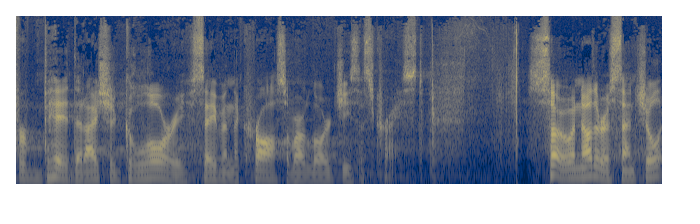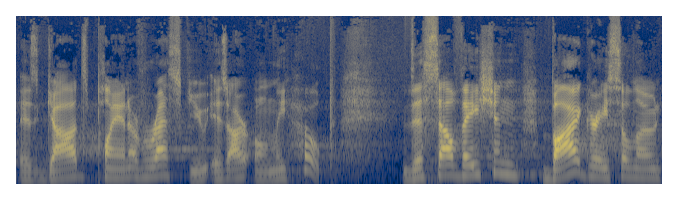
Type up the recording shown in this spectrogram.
forbid that I should glory save in the cross of our Lord Jesus Christ. So, another essential is God's plan of rescue is our only hope. This salvation by grace alone,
